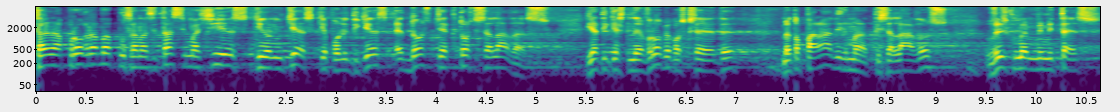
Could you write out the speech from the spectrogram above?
Θα είναι ένα πρόγραμμα που θα αναζητά συμμαχίες κοινωνικές και πολιτικές εντός και εκτός της Ελλάδας. Γιατί και στην Ευρώπη, όπως ξέρετε, με το παράδειγμα της Ελλάδος βρίσκουμε μιμητές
